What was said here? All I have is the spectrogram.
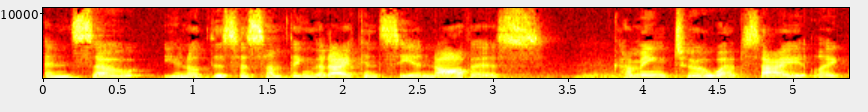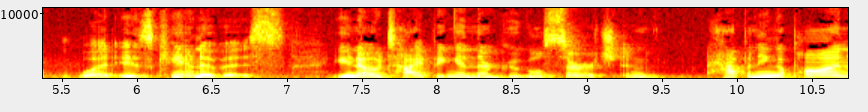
And so, you know, this is something that I can see a novice coming to a website like, what is cannabis? You know, typing in their Google search and happening upon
